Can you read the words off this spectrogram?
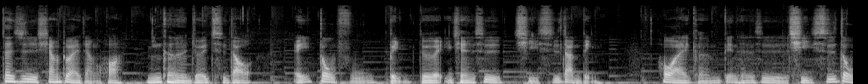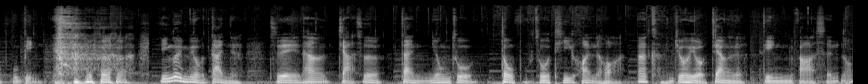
但是相对来讲的话，您可能就会吃到，诶，豆腐饼，对不对？以前是起司蛋饼，后来可能变成是起司豆腐饼，因为没有蛋呢。所以它假设蛋用作豆腐做替换的话，那可能就会有这样的联姻发生哦。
